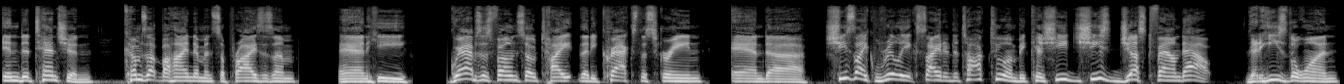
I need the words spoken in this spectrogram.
in detention comes up behind him and surprises him. And he grabs his phone so tight that he cracks the screen. And uh, she's like really excited to talk to him because she she's just found out that he's the one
